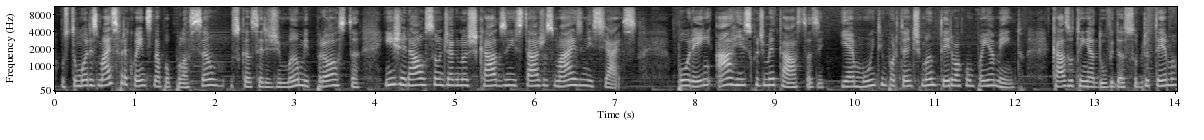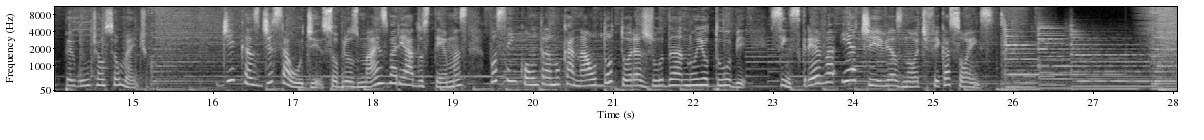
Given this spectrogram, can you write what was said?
Os tumores mais frequentes na população, os cânceres de mama e próstata, em geral são diagnosticados em estágios mais iniciais. Porém, há risco de metástase e é muito importante manter o acompanhamento. Caso tenha dúvidas sobre o tema, pergunte ao seu médico. Dicas de saúde sobre os mais variados temas você encontra no canal Doutor Ajuda no YouTube. Se inscreva e ative as notificações.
